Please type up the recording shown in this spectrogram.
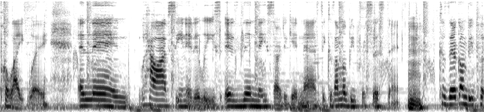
polite way. And then how I've seen it at least is then they start to get nasty because I'm gonna be persistent hmm. because they're gonna be p-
